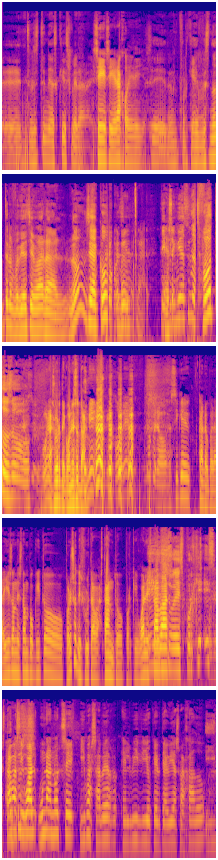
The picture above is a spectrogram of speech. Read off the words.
eh, entonces tenías que esperar ahí. Sí, sí, era jodidillo. sí. Porque pues no te lo podías llevar al, ¿no? O sea, ¿cómo? Te imprimías unas fotos o Buena suerte con eso también. porque, joder. No, pero sí que, claro, pero ahí es donde está un poquito. Por eso disfrutabas tanto, porque igual estabas. Eso es porque es porque estabas entonces- igual una noche, ibas a ver el vídeo que te habías bajado. y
